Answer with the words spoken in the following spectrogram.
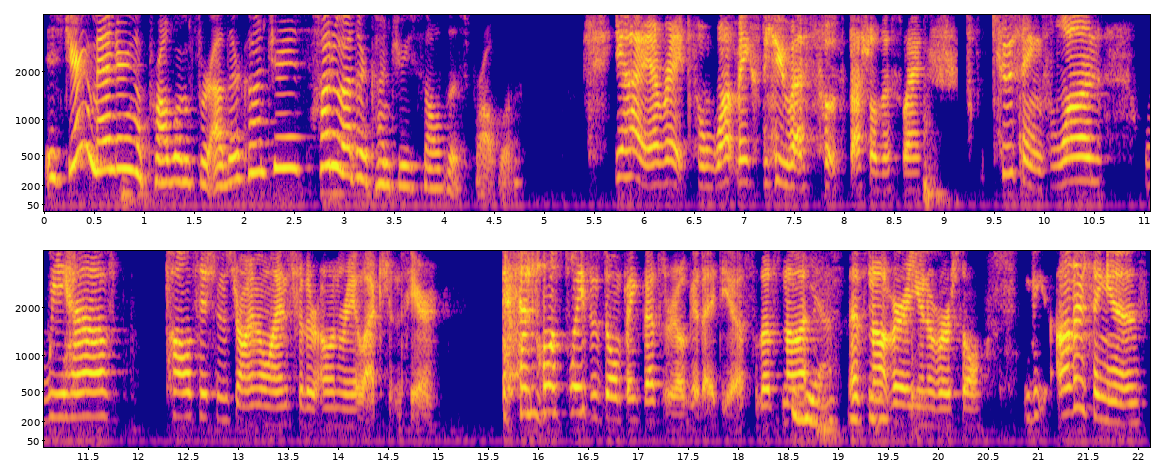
Is gerrymandering a problem for other countries? How do other countries solve this problem? Yeah, yeah, right. So, what makes the U.S. so special this way? Two things. One, we have politicians drawing the lines for their own re-elections here, and most places don't think that's a real good idea. So that's not yeah. that's not very universal. The other thing is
